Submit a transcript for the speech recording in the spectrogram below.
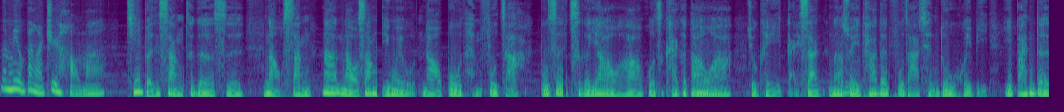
那没有办法治好吗？基本上这个是脑伤，那脑伤因为脑部很复杂。不是吃个药啊，或者开个刀啊就可以改善，那所以它的复杂程度会比一般的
